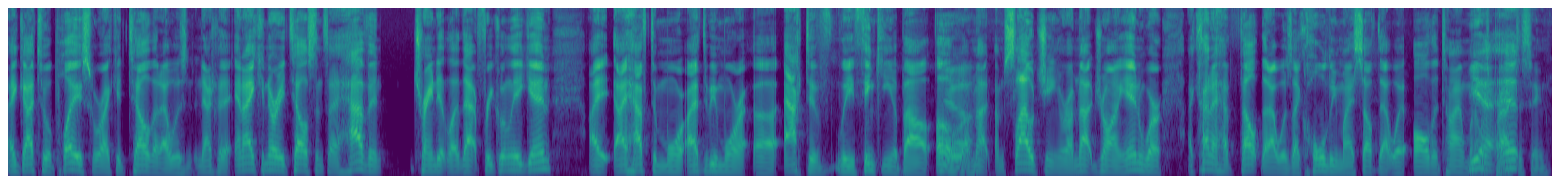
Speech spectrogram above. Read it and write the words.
I got to a place where I could tell that I was naturally, and I can already tell since I haven't trained it like that frequently again. I, I have to more I have to be more uh, actively thinking about oh Yeah. I'm not I'm slouching or I'm not drawing in where I kind of have felt that I was like holding myself that way all the time when I was practicing.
